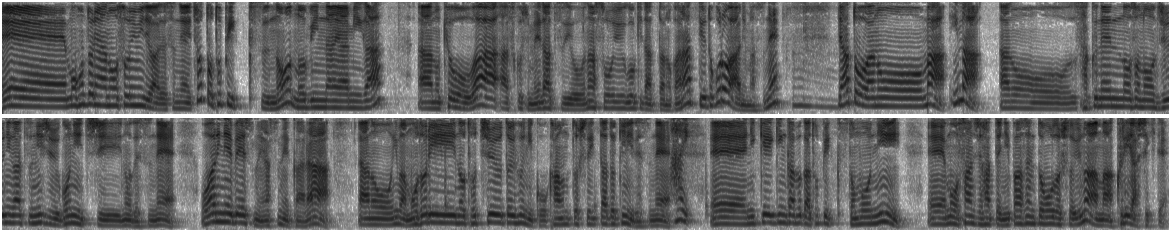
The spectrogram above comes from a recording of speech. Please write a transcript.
ええー、もう本当にあの、そういう意味ではですね、ちょっとトピックスの伸び悩みが、あの、今日は少し目立つような、そういう動きだったのかなっていうところはありますね。で、あと、あのー、まあ、今、あのー、昨年のその12月25日のですね、終値ベースの安値から、あのー、今、戻りの途中というふうにこうカウントしていったときにですね、はい。えー、日経平均株価トピックスともに、えー、もう38.2%戻しというのは、まあ、クリアしてきて、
